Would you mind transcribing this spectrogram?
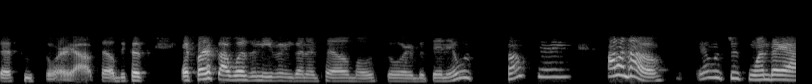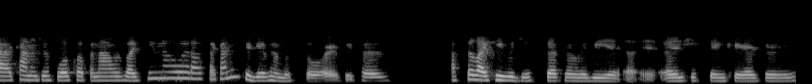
that's whose story I'll tell. Because at first I wasn't even gonna tell Mo's story, but then it was something. I don't know. It was just one day I kind of just woke up and I was like, you know what? I was like, I need to give him a story because I feel like he would just definitely be an interesting character,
